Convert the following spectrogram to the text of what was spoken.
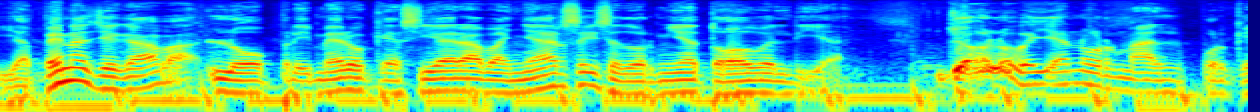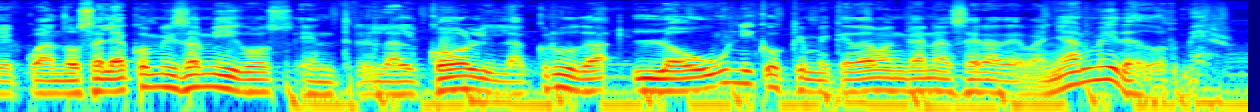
y apenas llegaba lo primero que hacía era bañarse y se dormía todo el día. Yo lo veía normal porque cuando salía con mis amigos, entre el alcohol y la cruda, lo único que me quedaban ganas era de bañarme y de dormir.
